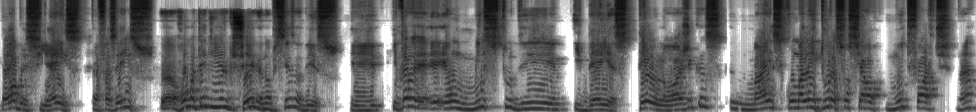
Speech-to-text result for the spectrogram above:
pobres fiéis para fazer isso? Roma tem dinheiro que chega, não precisa disso. E, então, é, é, é, um misto de ideias teológicas, mas com uma leitura social muito forte, né?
